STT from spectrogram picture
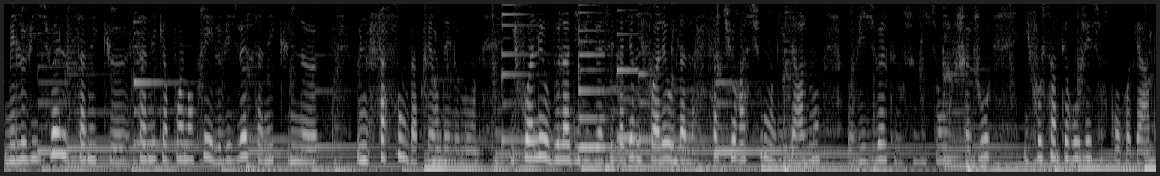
Mais le visuel, ça n'est qu'un point d'entrée. Le visuel, ça n'est qu'une une façon d'appréhender le monde. Il faut aller au-delà du visuel, c'est-à-dire il faut aller au-delà de la saturation littéralement euh, visuelle que nous subissons chaque jour. Il faut s'interroger sur ce qu'on regarde.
